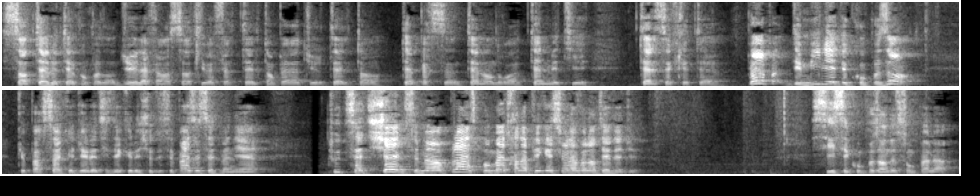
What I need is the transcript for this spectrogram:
sans tel ou tel composant. Dieu, il a fait en sorte qu'il va faire telle température, tel temps, telle personne, tel endroit, tel métier, tel secrétaire. Peu importe, des milliers de composants que par ça que Dieu a décidé que les choses se passent de cette manière. Toute cette chaîne se met en place pour mettre en application la volonté de Dieu. Si ces composants ne sont pas là,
